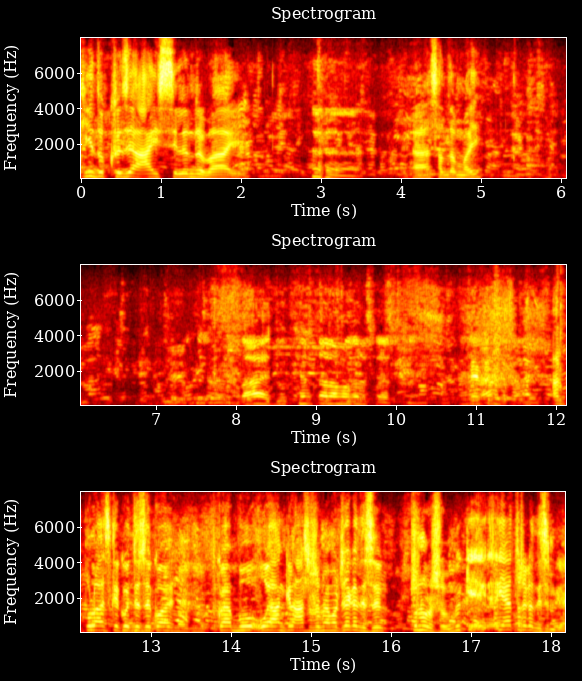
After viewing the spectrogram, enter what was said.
কি দুঃখ যে আইসছিলেন রে ভাই। হ্যাঁ সাদ্দাম ভাই। আর কইতেছে, কয় কয় ওই আঙ্কেল আসার সময় আমার টাকা দিয়েছে, পনেরোশো। এত টাকা দিয়েছেন কে?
